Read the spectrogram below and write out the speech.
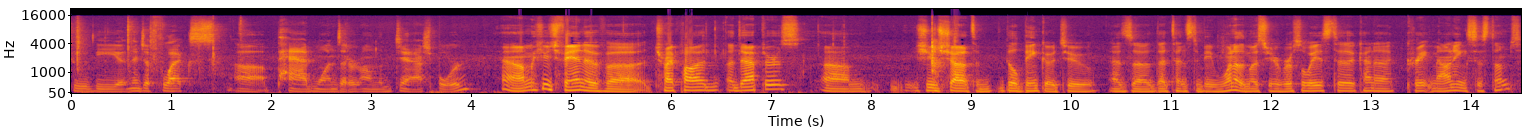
to the uh, Ninja Flex uh, pad ones that are on the dashboard. Yeah, I'm a huge fan of uh, tripod adapters. Um, huge shout out to Bill Binko too, as uh, that tends to be one of the most universal ways to kind of create mounting systems.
